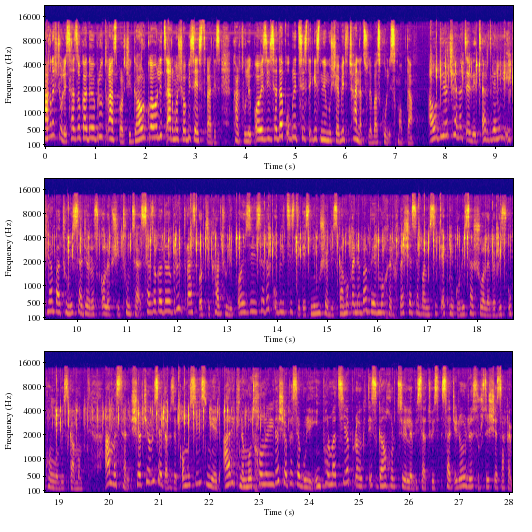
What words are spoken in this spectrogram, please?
აღნიშნული საზოგადოებრივ ტრანსპორტში გაურკვეველი წარმოშობის ესტრადის, ქართული პოეზიისა და პუბლიცისტიკის ნიმუშებით ჩანაცვლებას გულისხმობდა. აუდიო ჩანაწერი წარდგენილი იქნა ბათუმის საჯარო სკოლებში, თუმცა საზოგადოებრივ ტრანსპორტში ქართული პოეზიისა და პუბლიცისტიკის ნიმუშების გამოყენება ვერ მოხერხდა შესაბამისი ტექნიკური საშუალებების უქონლობის გამო. ამასთან, შერჩევის ეტაპზე კომისიის მიერ არ იქნა მოთხოვნილი და შეფასებული ინფორმაცია პროექტის განხორციელებისათვის საჭირო რესურსის შესახებ.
